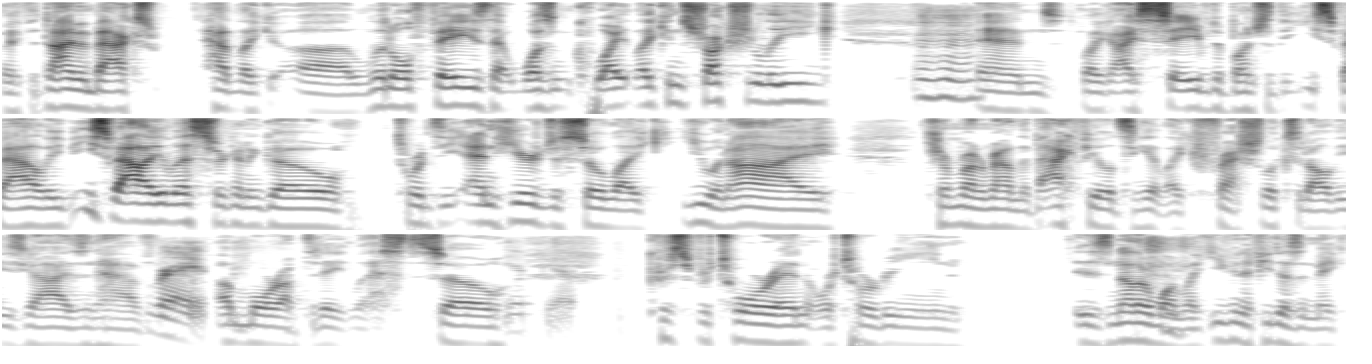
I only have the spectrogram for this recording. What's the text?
like the Diamondbacks had like a little phase that wasn't quite like Instruction League, Mhm. and like I saved a bunch of the East Valley. The East Valley lists are going to go towards the end here, just so like you and I can run around the backfields and get like fresh looks at all these guys and have Right. a more up to date list. So Yep. Yep. Cristofer Torin or Torine is another one. Like even if he doesn't make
